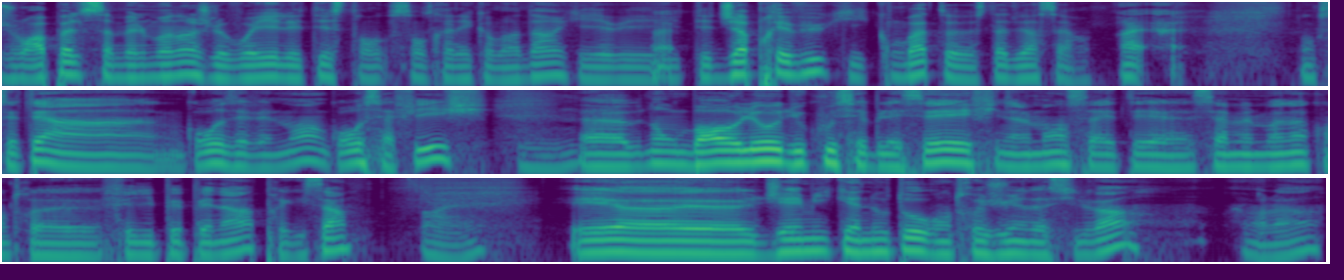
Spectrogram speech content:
je me rappelle Samuel Monin, je le voyais l'été s'en- s'entraîner comme un dingue, et il, avait, Ouais. il était déjà prévu qu'il combatte euh, cet adversaire. Ouais, ouais. Donc, c'était un gros événement, grosse affiche. Mhm. Euh, donc Braulio du coup s'est blessé et finalement ça a été euh, Samuel Monin contre Felipe Pena, Preguiça Ouais. et euh, Jamie Canuto contre Julien da Silva. Voilà.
